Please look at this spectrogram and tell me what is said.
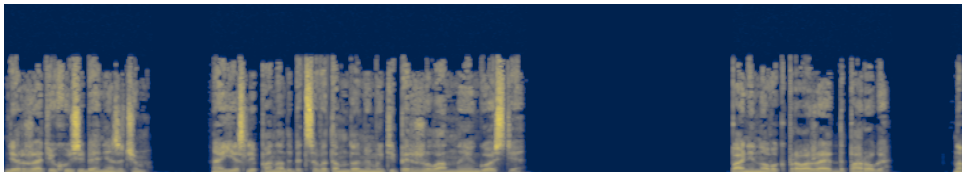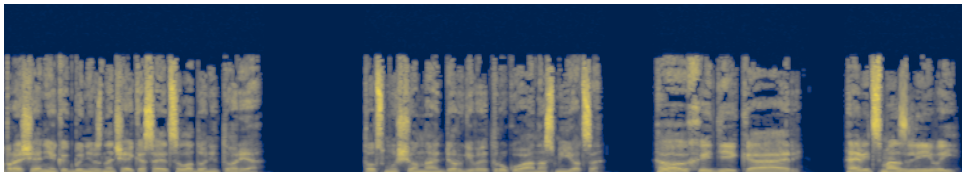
Держать их у себя незачем, а если понадобится, в этом доме мы теперь желанные гости. Пани Новак провожает до порога, на прощание как бы невзначай касается ладони Тория. Тот смущенно отдергивает руку, а она смеется. «Ох и дикарь! А ведь смазливый.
